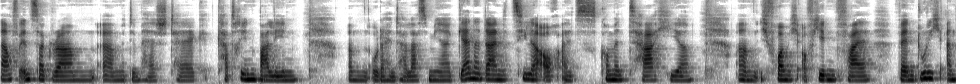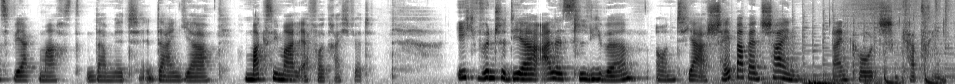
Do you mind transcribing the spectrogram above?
auf Instagram äh, mit dem Hashtag Katrin Ballin oder hinterlass mir gerne deine Ziele auch als Kommentar hier. Ähm, ich freue mich auf jeden Fall, wenn du dich ans Werk machst, damit dein Jahr maximal erfolgreich wird. Ich wünsche dir alles Liebe und ja, Shape Up and Shine, dein Coach Katrin.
